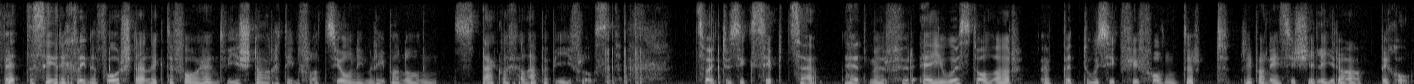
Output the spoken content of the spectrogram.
Ich wette, dass ihr eine kleine Vorstellung davon habt, wie stark die Inflation im Libanon das tägliche Leben beeinflusst. 2017 hat man für 1 US-Dollar etwa 1500 libanesische Lira bekommen.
